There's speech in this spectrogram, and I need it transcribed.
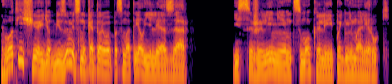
Вот еще идет безумец, на которого посмотрел Елиазар, и с сожалением цмокали и поднимали руки.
